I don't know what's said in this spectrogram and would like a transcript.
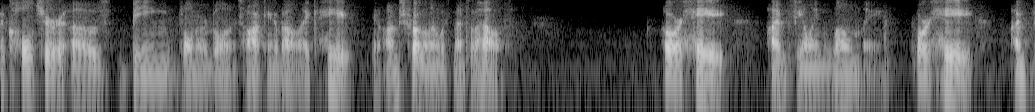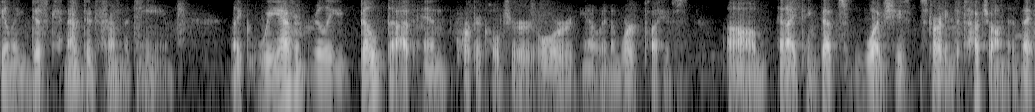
a culture of being vulnerable and talking about like, hey, you know, I'm struggling with mental health, or hey, I'm feeling lonely, or hey, I'm feeling disconnected from the team. Like we haven't really built that in corporate culture or you know in the workplace. Um, and I think that's what she's starting to touch on is that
